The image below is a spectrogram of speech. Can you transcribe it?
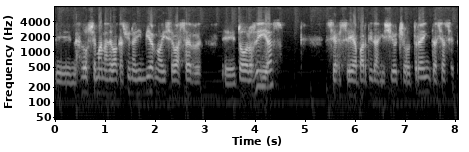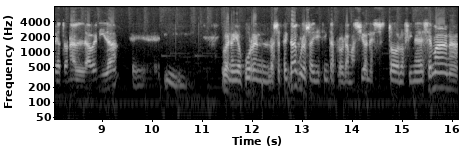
en las dos semanas de vacaciones de invierno, ahí se va a hacer todos los días se hace a partir de las 18.30, se hace peatonal la avenida eh, y, bueno, y ocurren los espectáculos, hay distintas programaciones todos los fines de semana,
